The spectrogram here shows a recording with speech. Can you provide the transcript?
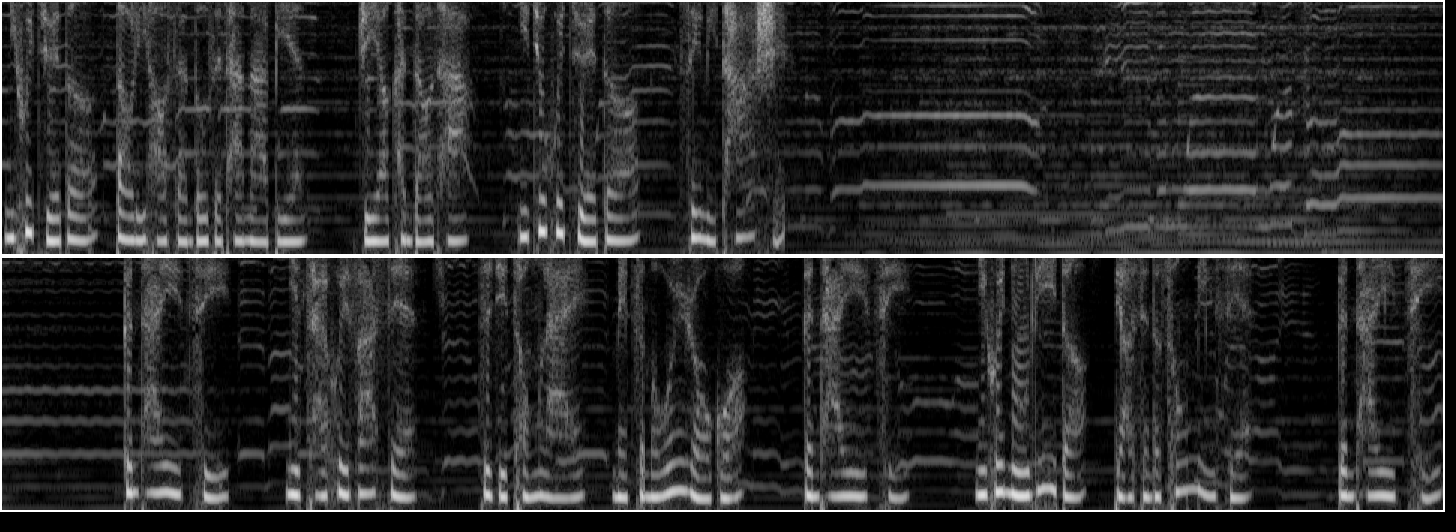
你会觉得道理好像都在他那边。只要看到他，你就会觉得心里踏实。跟他一起，你才会发现自己从来没这么温柔过。跟他一起，你会努力的表现得聪明些。跟他一起，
